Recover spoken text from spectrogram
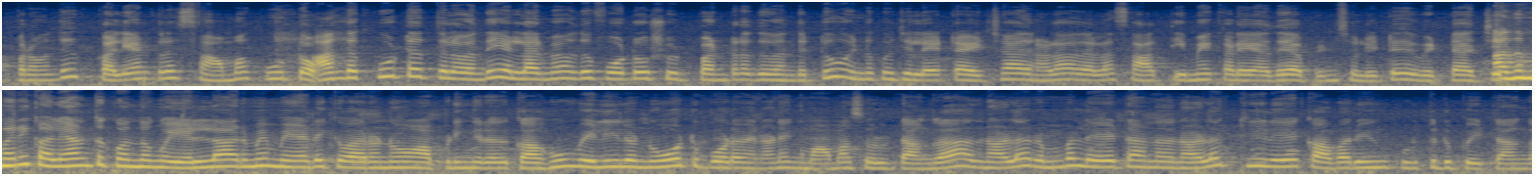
அப்புறம் வந்து கல்யாணத்தில் செம கூட்டம். அந்த கூட்டத்தில் வந்து எல்லாருமே வந்து ஃபோட்டோ ஷூட் பண்ணுறது வந்துட்டு இன்னும் கொஞ்சம் லேட் ஆயிடுச்சு. அதனால் அதெல்லாம் சாத்தியமே கிடையாது அப்படின்னு சொல்லிட்டு விட்டாச்சு. அது மாதிரி கல்யாணத்துக்கு வந்தவங்க எல்லாருமே மேடைக்கு வரணும் அப்படிங்கிறதுக்காகவும் வெளியில் நோட்டு போட வேணாம்னு எங்கள் மாமா சொல்லிட்டாங்க. அதனால ரொம்ப லேட் ஆனதுனால கீழேயே கவரையும் கொடுத்துட்டு போயிட்டாங்க.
